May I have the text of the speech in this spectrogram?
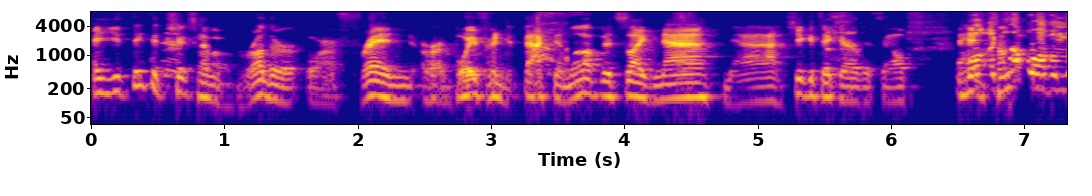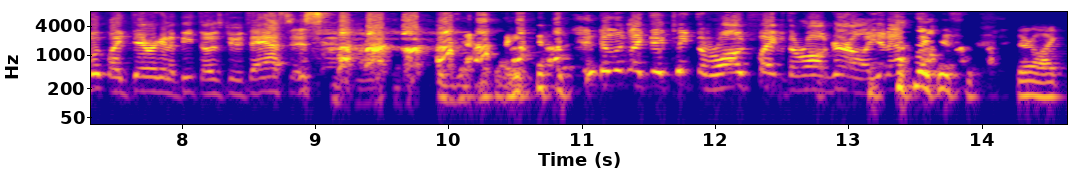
And you'd think the chicks have a brother or a friend or a boyfriend to back them up. It's like, nah, nah, she could take care of herself. And well, a some- couple of them looked like they were going to beat those dudes' asses. exactly. it looked like they picked the wrong fight with the wrong girl. You know? they're like,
